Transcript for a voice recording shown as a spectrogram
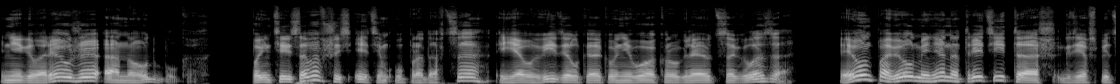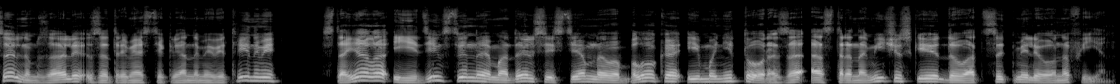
не говоря уже о ноутбуках. Поинтересовавшись этим у продавца, я увидел, как у него округляются глаза, и он повел меня на третий этаж, где в специальном зале за тремя стеклянными витринами стояла единственная модель системного блока и монитора за астрономические 20 миллионов йен.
